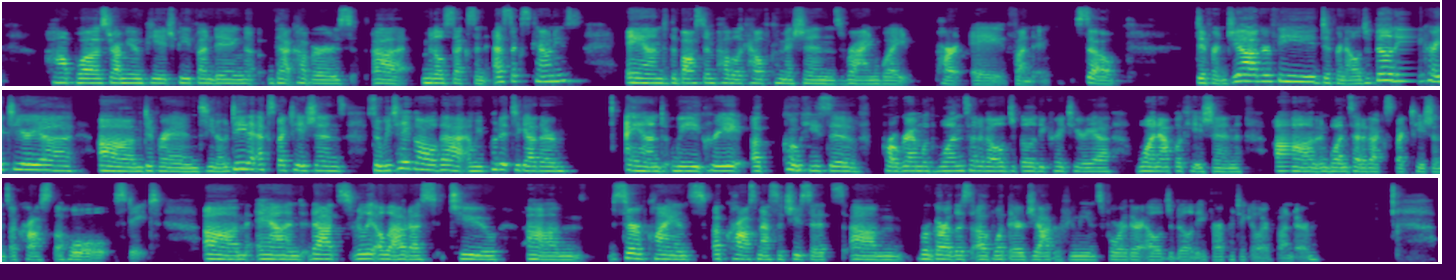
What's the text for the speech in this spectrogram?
Hopwa, STROMU, and PHP funding that covers uh, Middlesex and Essex counties, and the Boston Public Health Commission's Ryan White Part A funding. So different geography, different eligibility criteria, um, different you know data expectations. So we take all that and we put it together and we create a cohesive program with one set of eligibility criteria, one application, um, and one set of expectations across the whole state. Um, and that's really allowed us to um, serve clients across Massachusetts, um, regardless of what their geography means for their eligibility for a particular funder.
